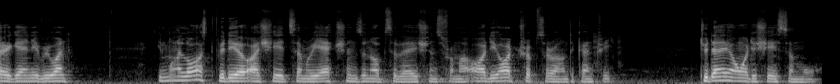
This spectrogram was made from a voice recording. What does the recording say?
again everyone. In my last video I shared some reactions and observations from our RDR trips around the country. Today I want to share some more.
